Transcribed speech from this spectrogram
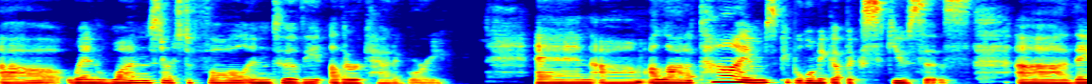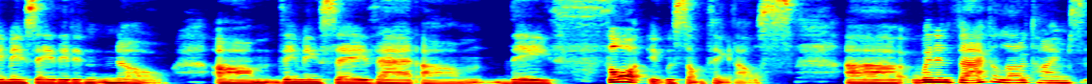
uh, when one starts to fall into the other category. And um, a lot of times people will make up excuses. Uh, they may say they didn't know. Um, they may say that um, they thought it was something else. Uh, when in fact, a lot of times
